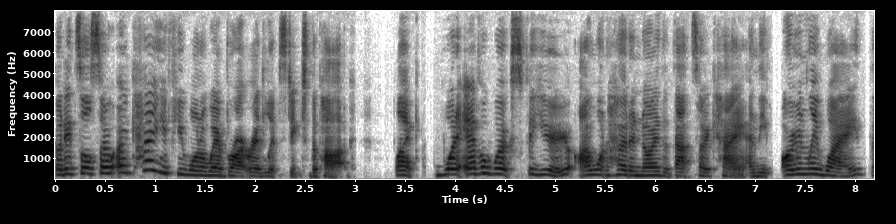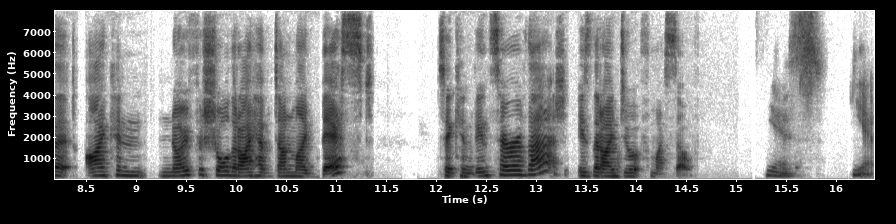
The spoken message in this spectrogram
But it's also okay if you want to wear bright red lipstick to the park. Like, whatever works for you, I want her to know that that's okay. And the only way that I can know for sure that I have done my best to convince her of that is that I do it for myself. Yes. Yeah.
